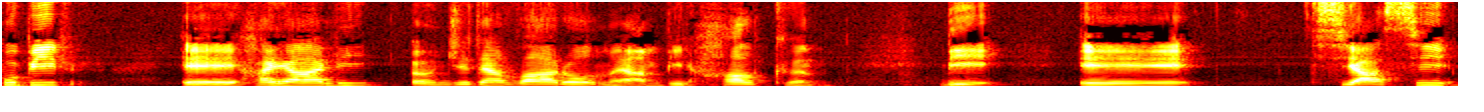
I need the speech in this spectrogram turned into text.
Bu bir e, hayali önceden var olmayan bir halkın bir e, siyasi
